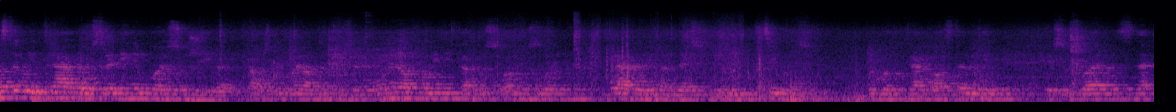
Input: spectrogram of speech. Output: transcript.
ostavili traga u sredini u kojoj su živali. Kao što je moj otac u Zemuni okolini, tako su oni u svojim gradovima gde su bili, sigurno su dubog traga ostavili, jer su svoje zna-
